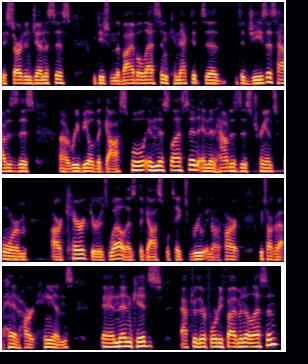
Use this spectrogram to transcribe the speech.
they start in Genesis. We teach them the Bible lesson, connect it to, to Jesus. How does this uh, reveal the gospel in this lesson? And then how does this transform our character as well as the gospel takes root in our heart? We talk about head, heart, hands. And then kids, after their 45 minute lesson,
